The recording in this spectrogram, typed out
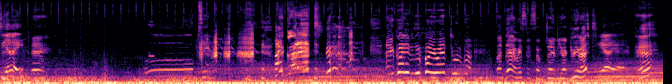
Feel Okabe, the what do you think? GTI. Eh, Oopsie. I got it! I got it before you went too far. But there I wasted some time. You agree, right? Yeah, yeah, yeah.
